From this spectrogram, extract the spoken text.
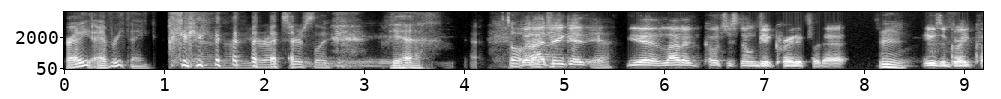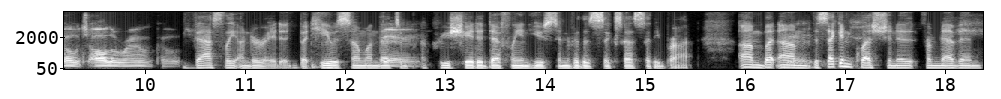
right everything. yeah, no, you're right. Seriously. Yeah. So, but I think, it, yeah. yeah, a lot of coaches don't get credit for that. Mm. He was a great coach, all around coach. Vastly underrated, but he was someone that's yeah. appreciated definitely in Houston for the success that he brought. Um, but um, the second question is, from Nevin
